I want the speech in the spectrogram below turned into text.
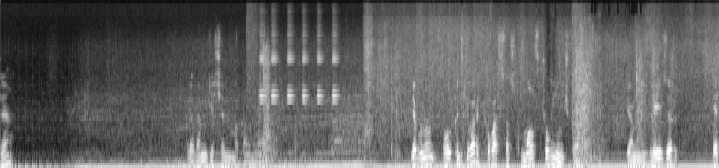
Nerede? Buradan bir geçelim bakalım ya. Bir de bunun sol kliki var çok hassas. Bu mouse çok iyiymiş bu arada. Yani Razer Get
